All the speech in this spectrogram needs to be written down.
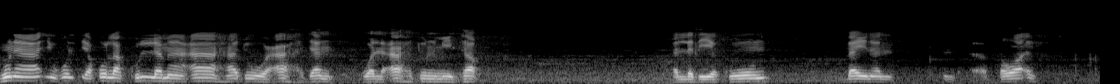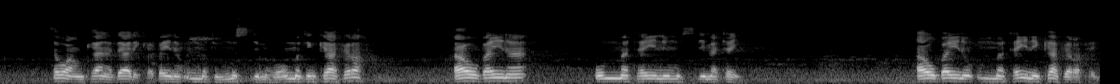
هنا يقول يقول لك كلما عاهدوا عهدا والعهد الميثاق الذي يكون بين الطوائف سواء كان ذلك بين أمة مسلمة وأمة كافرة أو بين أمتين مسلمتين أو بين أمتين كافرتين.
